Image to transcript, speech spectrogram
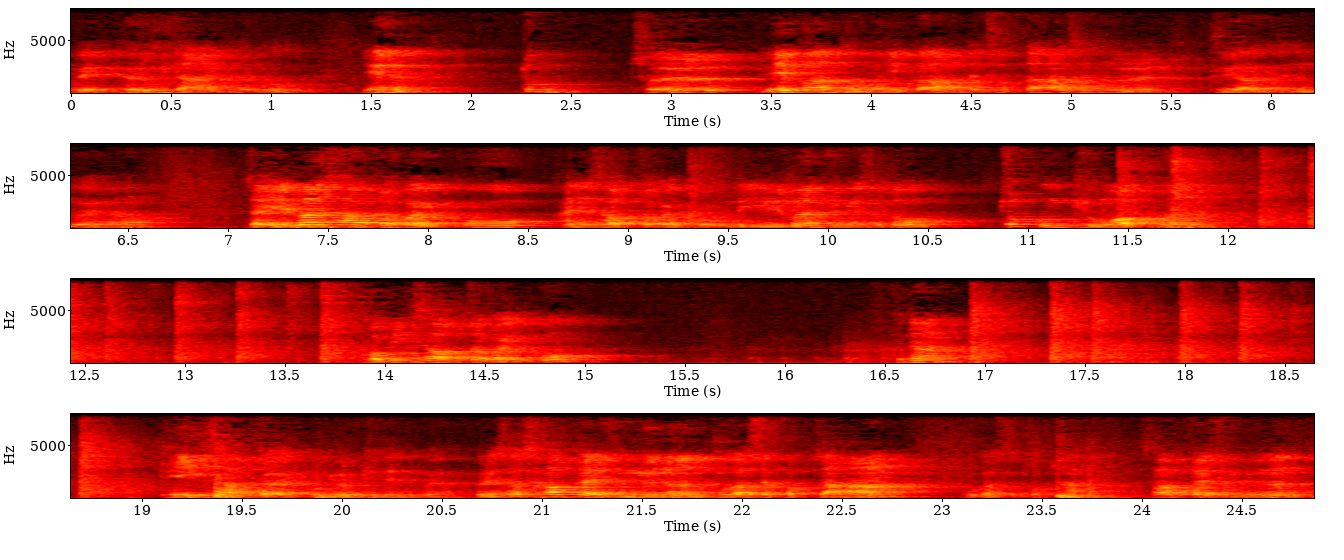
왜? 벼룩이잖아요, 벼룩. 얘는 좀 절 얘보다 더 보니까 적당한 세금을 부여하게 되는 거예요. 자, 일반 사업자가 있고 간이 사업자가 있고, 근데 일반 중에서도 조금 규모가 큰 법인 사업자가 있고, 그냥 개인 사업자가 있고 이렇게 되는 거예요. 그래서 사업자의 종류는 부가세법상, 부가세법상 사업자의 종류는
